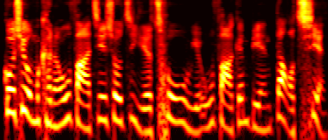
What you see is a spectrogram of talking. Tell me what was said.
过去我们可能无法接受自己的错误，也无法跟别人道歉。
